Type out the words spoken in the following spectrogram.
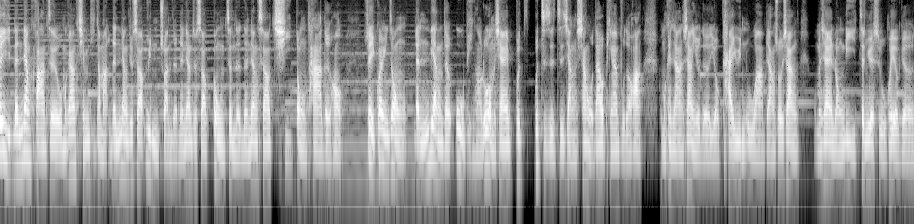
所以能量法则，我们刚刚前面提到嘛，能量就是要运转的，能量就是要共振的，能量是要启动它的，吼。所以，关于这种能量的物品啊，如果我们现在不不只是只讲香火带或平安符的话，我们可以讲像有的有开运物啊，比方说像我们现在农历正月十五会有个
